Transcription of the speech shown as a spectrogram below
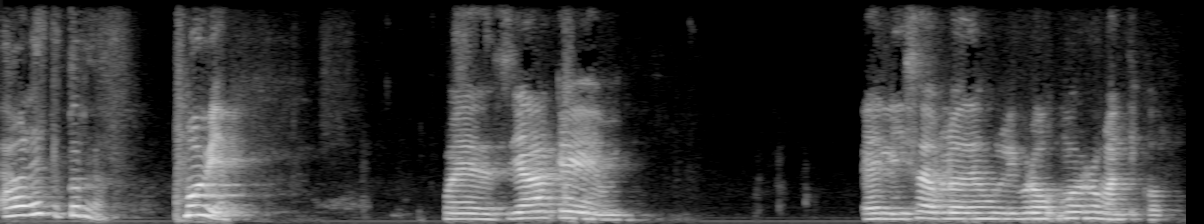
Ahora es tu turno. Muy bien. Pues ya que Elisa habló de un libro muy romántico,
